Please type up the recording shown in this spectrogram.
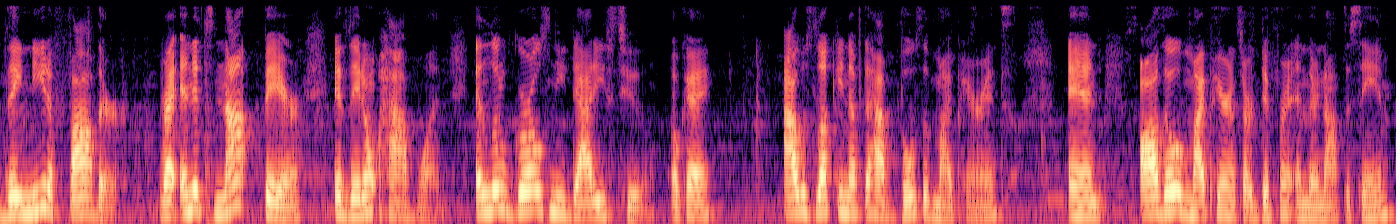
They need a father, right? And it's not fair if they don't have one. And little girls need daddies too, okay? I was lucky enough to have both of my parents. And although my parents are different and they're not the same,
